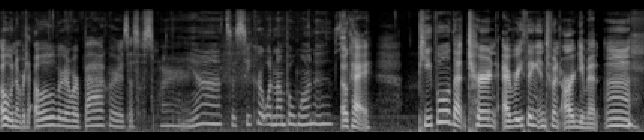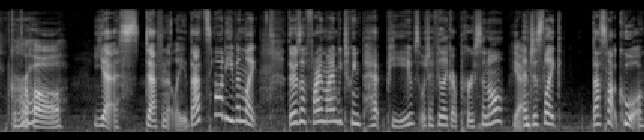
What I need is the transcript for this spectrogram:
Oh, number ten. Oh, we're gonna work backwards. That's so smart. Yeah, it's a secret what number one is. Okay. People that turn everything into an argument. Mm, girl. Yes, definitely. That's not even like there's a fine line between pet peeves, which I feel like are personal, Yeah. and just like that's not cool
